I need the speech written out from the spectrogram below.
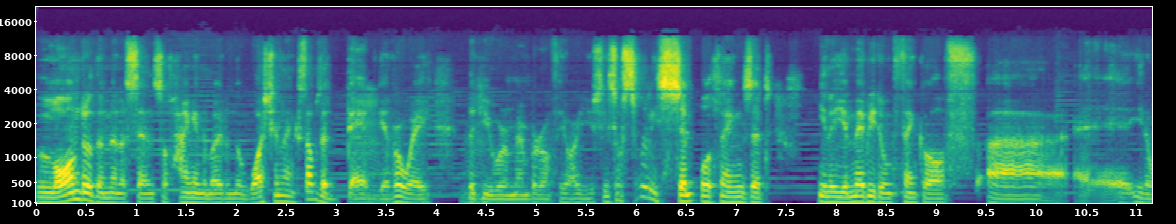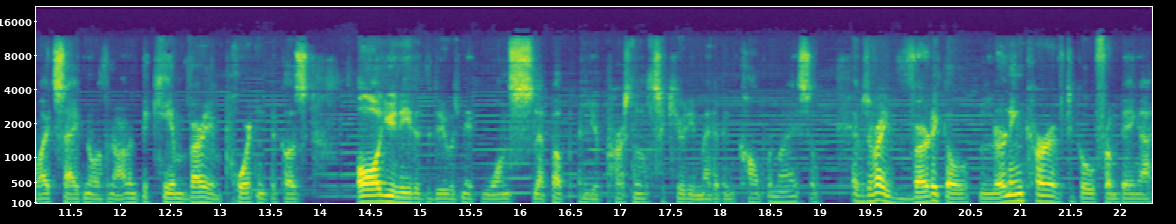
launder them in a sense of hanging them out in the washing line because that was a dead mm. giveaway that you were a member of the RUC. So it's really simple things that you know you maybe don't think of uh, you know outside Northern Ireland became very important because all you needed to do was make one slip up and your personal security might have been compromised. So it was a very vertical learning curve to go from being a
